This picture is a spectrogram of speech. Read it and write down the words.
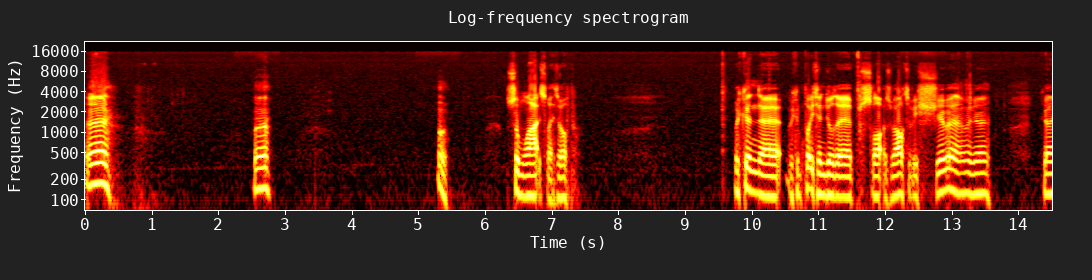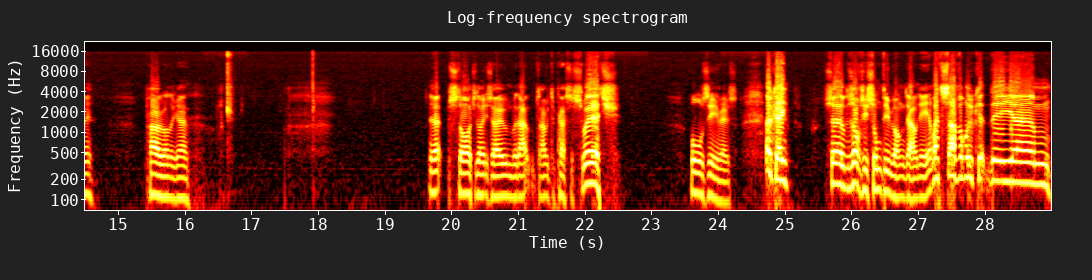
Uh, uh, hmm. Some lights lit up. We can uh, we can put it in the other slot as well to be sure. There we go. Okay, power on again. Yep, started on its own without having to press a switch. All zeros. Okay, so there's obviously something wrong down here. Let's have a look at the um,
